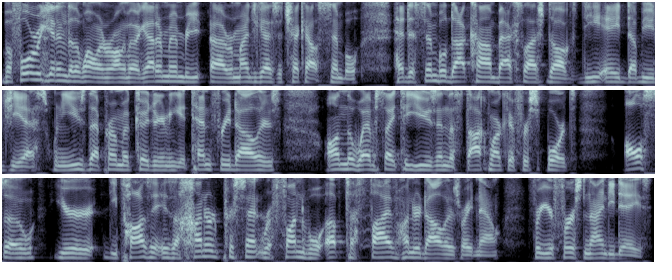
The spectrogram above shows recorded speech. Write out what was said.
Before we get into the what went wrong, though, I got to remember uh, remind you guys to check out SimBull. Head to simbull.com backslash dogs D A W G S. When you use that promo code, you're going to get ten free dollars on the website to use in the stock market for sports. Also, your deposit is 100% refundable up to $500 right now for your first 90 days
